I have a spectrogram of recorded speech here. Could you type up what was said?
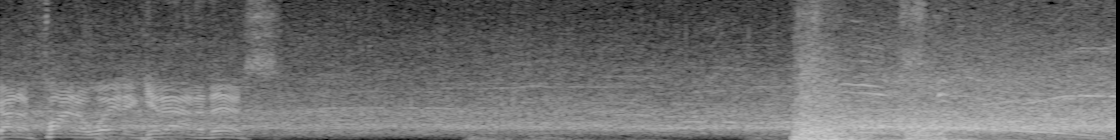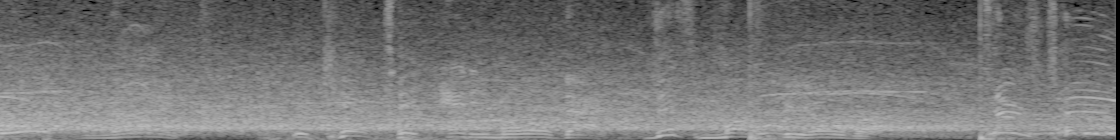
Got to find a way to get out of this. Good night. You can't take any more of that. This must be over. There's two.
